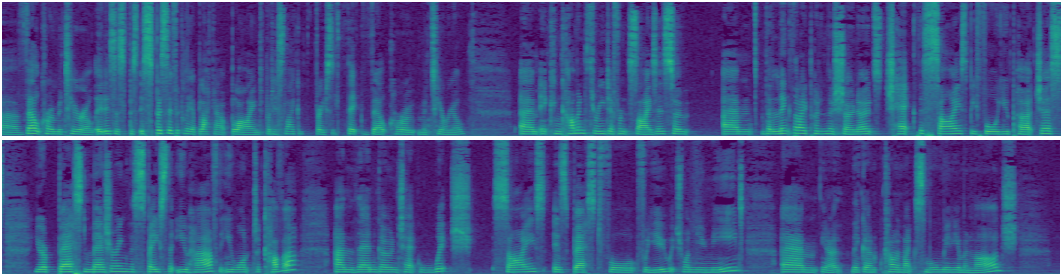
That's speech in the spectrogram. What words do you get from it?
uh, Velcro material. It is a spe- it's specifically a blackout blind, but it's like a very sort of thick Velcro material. Um, it can come in three different sizes. So um, the link that I put in the show notes, check the size before you purchase. You're best measuring the space that you have that you want to cover, and then go and check which size is best for for you, which one you need. Um, you know, they can come in like small, medium, and large.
